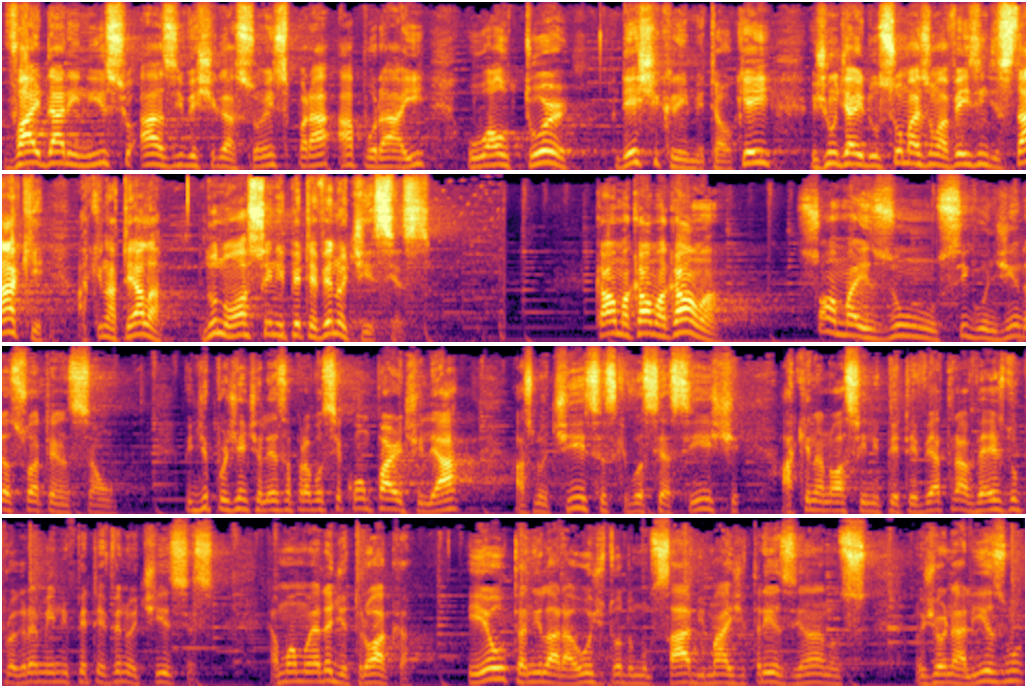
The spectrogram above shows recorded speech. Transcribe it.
vai dar início às investigações para apurar aí o autor deste crime, tá ok? Jundiaí do Sul, mais uma vez em destaque, aqui na tela do nosso NPTV Notícias. Calma, calma, calma. Só mais um segundinho da sua atenção. Pedir por gentileza para você compartilhar as notícias que você assiste aqui na nossa NPTV através do programa NPTV Notícias. É uma moeda de troca. Eu, Tanila Araújo, todo mundo sabe, mais de 13 anos no jornalismo,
